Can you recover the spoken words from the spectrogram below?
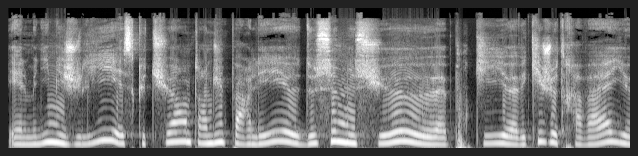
et elle me dit mais Julie, est-ce que tu as entendu parler euh, de ce monsieur euh, pour qui euh, avec qui je travaille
